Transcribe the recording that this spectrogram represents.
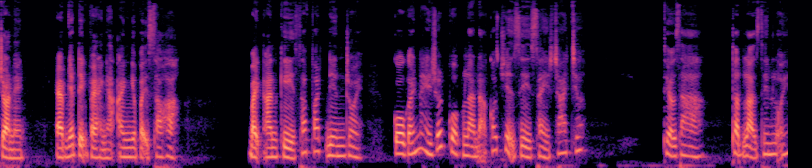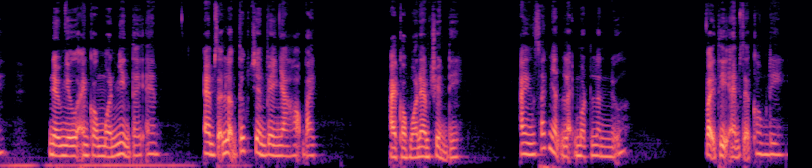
Cho nên, em nhất định phải hành hạ anh như vậy sao hả? Bạch An Kỳ sắp phát điên rồi. Cô gái này rốt cuộc là đã có chuyện gì xảy ra chứ? Thiếu gia, thật là xin lỗi. Nếu như anh không muốn nhìn thấy em, em sẽ lập tức chuyển về nhà họ Bạch. Anh không muốn em chuyển đi. Anh xác nhận lại một lần nữa. Vậy thì em sẽ không đi.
